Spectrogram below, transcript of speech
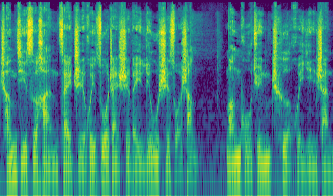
成吉思汗在指挥作战时为流矢所伤，蒙古军撤回阴山。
